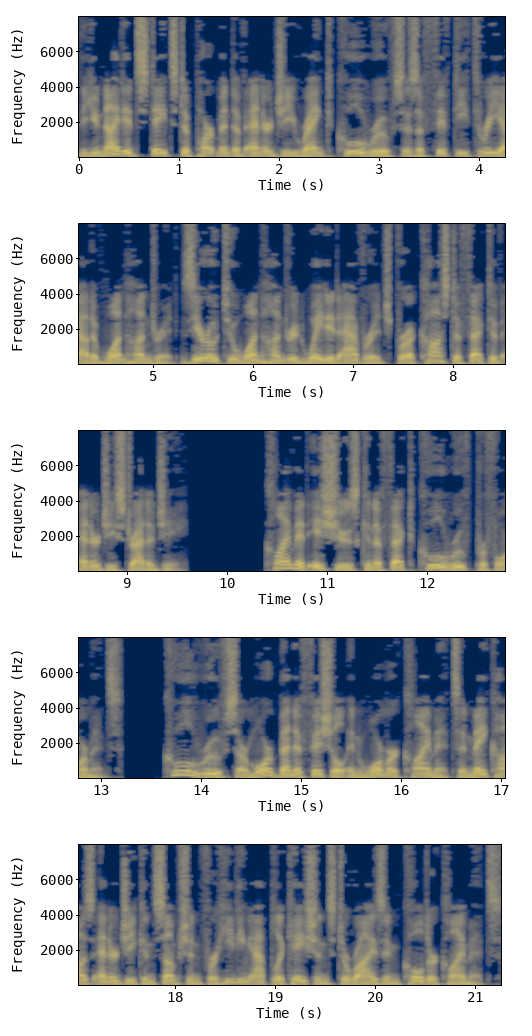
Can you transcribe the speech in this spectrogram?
the United States Department of Energy ranked cool roofs as a 53 out of 100 0 to 100 weighted average for a cost-effective energy strategy. Climate issues can affect cool roof performance. Cool roofs are more beneficial in warmer climates and may cause energy consumption for heating applications to rise in colder climates.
